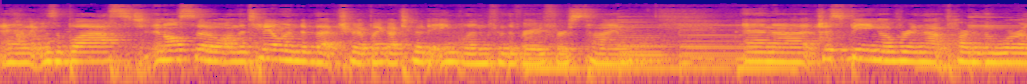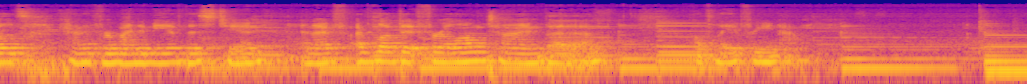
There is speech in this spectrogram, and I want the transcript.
And it was a blast. And also on the tail end of that trip, I got to go to England for the very first time. And uh, just being over in that part of the world kind of reminded me of this tune. And I've, I've loved it for a long time, but uh, I'll play it for you now.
